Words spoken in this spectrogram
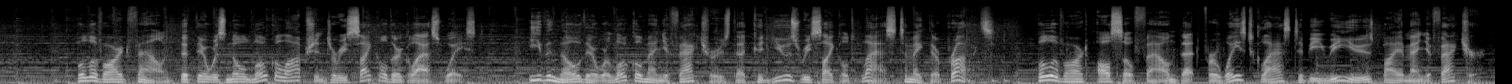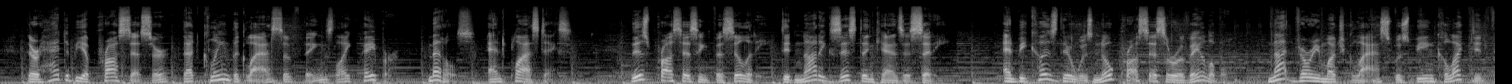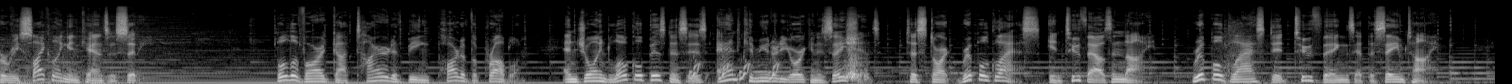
Boulevard found that there was no local option to recycle their glass waste, even though there were local manufacturers that could use recycled glass to make their products. Boulevard also found that for waste glass to be reused by a manufacturer, there had to be a processor that cleaned the glass of things like paper, metals, and plastics. This processing facility did not exist in Kansas City, and because there was no processor available, not very much glass was being collected for recycling in Kansas City. Boulevard got tired of being part of the problem and joined local businesses and community organizations to start Ripple Glass in 2009. Ripple Glass did two things at the same time.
